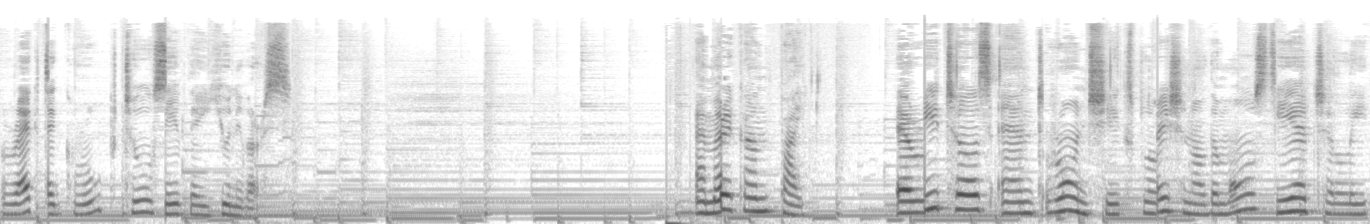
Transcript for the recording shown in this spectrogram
ragtag group to save the universe. American Pie a and raunchy exploration of the most eagerly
